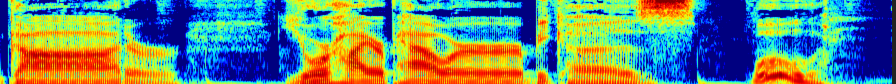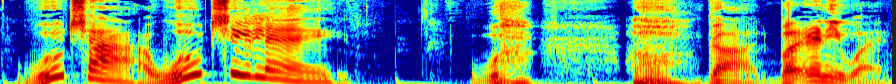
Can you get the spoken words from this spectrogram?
God or your higher power because woo, woo cha, woo chile. Oh God. But anyway,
